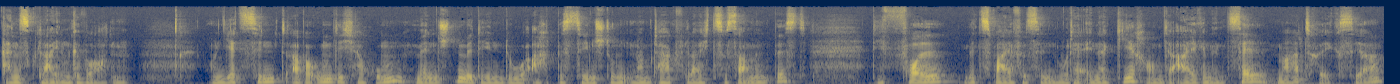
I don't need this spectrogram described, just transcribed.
ganz klein geworden. Und jetzt sind aber um dich herum Menschen, mit denen du acht bis zehn Stunden am Tag vielleicht zusammen bist, die voll mit Zweifel sind, wo der Energieraum der eigenen Zellmatrix ja,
